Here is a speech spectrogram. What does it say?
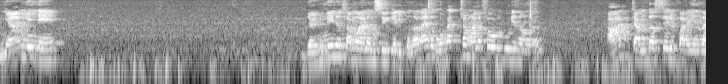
ഞാൻ നിന്നെ ദണ്ണിന് സമാനം സ്വീകരിക്കുന്നു. അതായത് ഉറച്ച മനസ്സോടുകൂടി നമ്മൾ ആ ഛന്തസ്സിൽ പറയുന്ന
